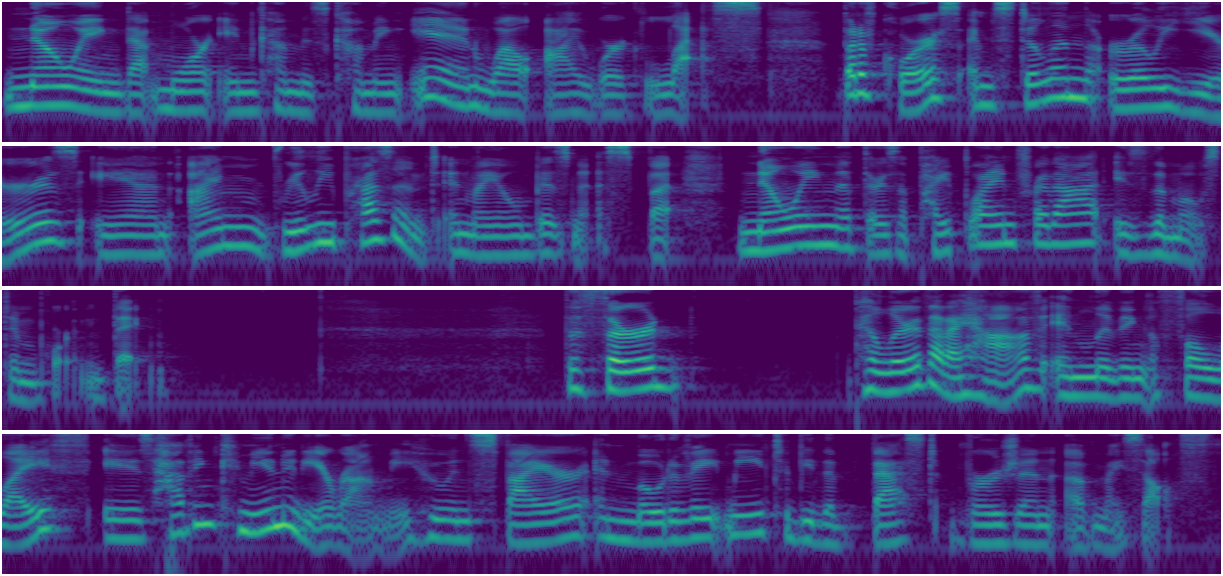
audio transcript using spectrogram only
knowing that more income is coming in while I work less. But of course, I'm still in the early years and I'm really present in my own business. But knowing that there's a pipeline for that is the most important thing. The third pillar that I have in living a full life is having community around me who inspire and motivate me to be the best version of myself.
